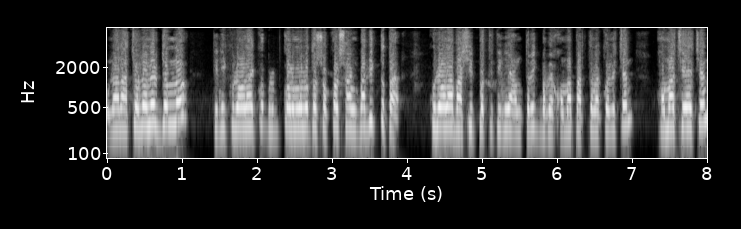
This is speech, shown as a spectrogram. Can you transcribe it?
ওনার আচরণের জন্য তিনি কুলওয়াড়ায় কর্মরত সকল সাংবাদিক তথা কুলওয়াড়াবাসীর প্রতি তিনি আন্তরিকভাবে ক্ষমা প্রার্থনা করেছেন, ক্ষমা চেয়েছেন।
